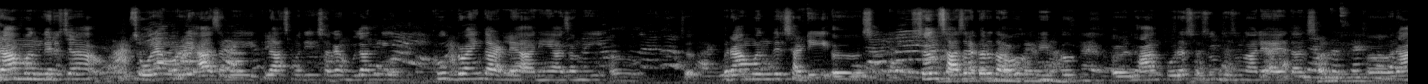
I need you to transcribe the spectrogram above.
राम मंदिरच्या सोहळ्यामुळे आज आम्ही क्लासमध्ये सगळ्या मुलांनी खूप ड्रॉइंग काढल्या आणि आज आम्ही राम मंदिरसाठी स- सण साजरा करत आहोत. नेमकं लहान पोरं सजून सजून आले आहेत आज. रा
